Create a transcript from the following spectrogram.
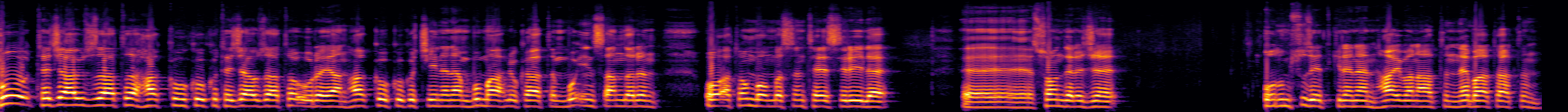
Bu tecavüzatı, hakkı hukuku tecavüzata uğrayan, hakkı hukuku çiğnenen bu mahlukatın, bu insanların o atom bombasının tesiriyle e, son derece olumsuz etkilenen hayvanatın, nebatatın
